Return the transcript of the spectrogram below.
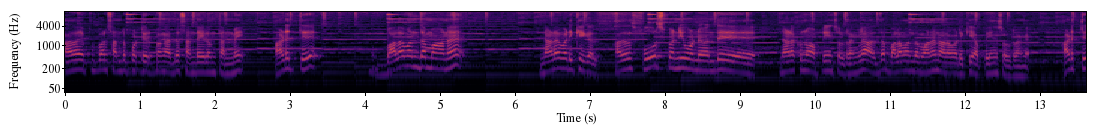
அதாவது எப்போ பாரு சண்டை போட்டு இருப்பாங்க அதுதான் சண்டையிடும் தன்மை. அடுத்து பலவந்தமான நடவடிக்கைகள். அதாவது ஃபோர்ஸ் பண்ணி ஒன்று வந்து நடக்கணும் அப்படின்னு சொல்கிறாங்களா அதுதான் பலவந்தமான நடவடிக்கை அப்படின்னு சொல்கிறாங்க அடுத்து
